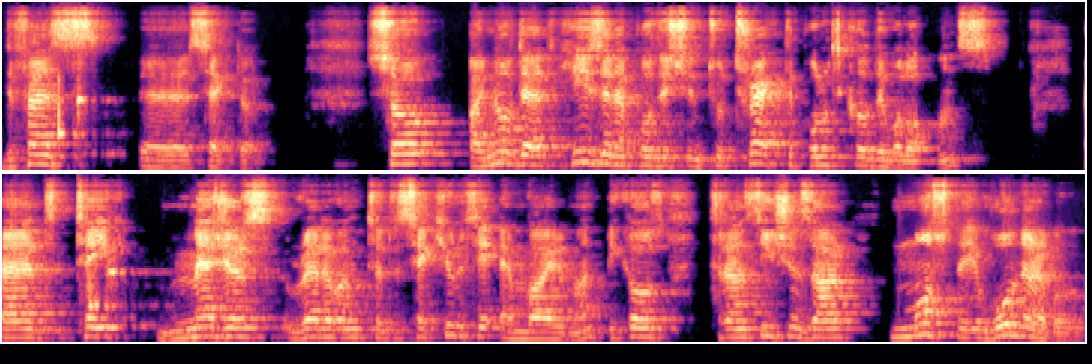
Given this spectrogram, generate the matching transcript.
defense uh, sector. So I know that he's in a position to track the political developments and take measures relevant to the security environment because transitions are mostly vulnerable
